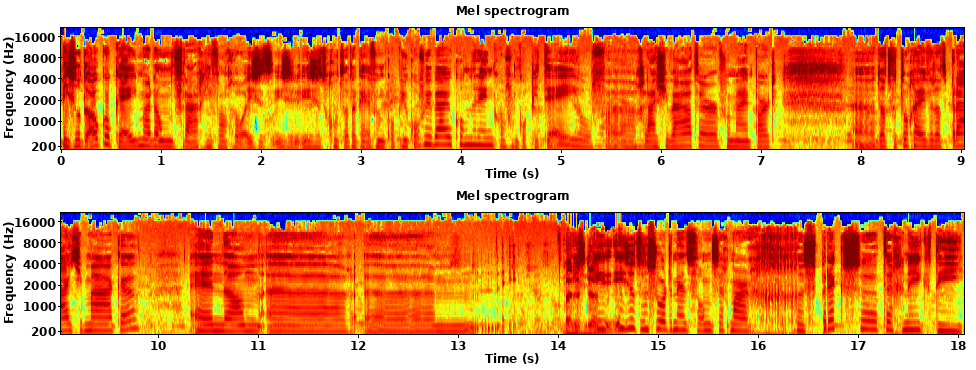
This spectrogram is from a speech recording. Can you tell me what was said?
is dat ook oké. maar dan vraag je van, goh, is het, is, is het goed dat ik even een kopje koffie bij u kom drinken? Of een kopje thee? Of eh, een glaasje water voor mijn part? Eh, dat we toch even dat praatje maken. En dan... Maar is, het een soort van zeg maar, gesprekstechniek die,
